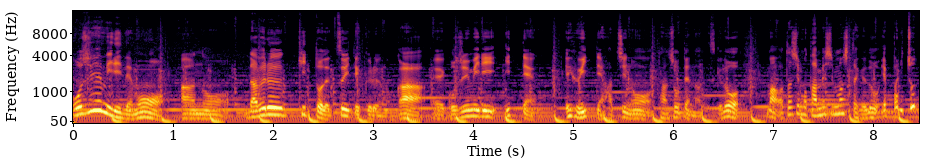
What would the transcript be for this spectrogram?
50mm でもあのダブルキットでついてくるのが、え、50mmF1.8 の単焦点なんですけど、まあ、私も試しましたけどやっぱりちょっ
